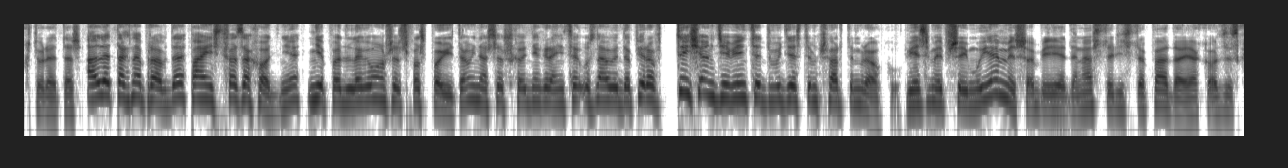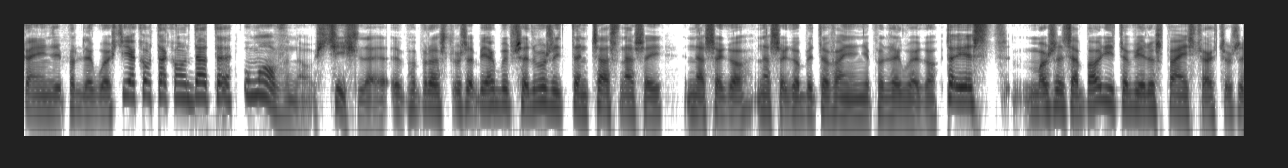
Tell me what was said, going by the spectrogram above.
które też, ale tak naprawdę państwa zachodnie niepodległą Rzeczpospolitą i nasze wschodnie wschodnie granice uznały dopiero w 1924 roku. Więc my przyjmujemy sobie 11 listopada jako odzyskanie niepodległości, jako taką datę umowną, ściśle, po prostu, żeby jakby przedłużyć ten czas naszej, naszego, naszego bytowania niepodległego. To jest, może zaboli to wielu z Państwa, którzy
